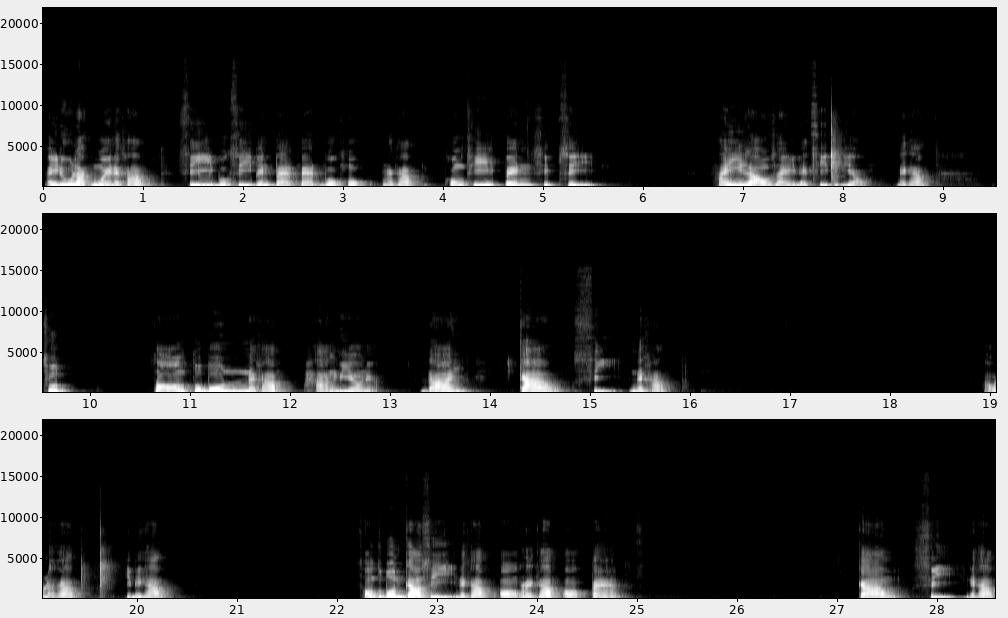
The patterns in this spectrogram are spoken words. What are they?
ไปดูหลักหน่วยนะครับ 4บวก4เป็น 8 8บวก6นะครับคงที่เป็น 14 ให้เราใส่เลข4ตัวเดียวนะครับ ชุด 2 ตัวบนนะครับ หางเดียวเนี่ยได้ 9 4 นะครับ เอาละครับ เห็นไหมครับ 2 ตัวบน 9 4 นะครับ ออกอะไรครับออก 8 9 4 นะครับ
